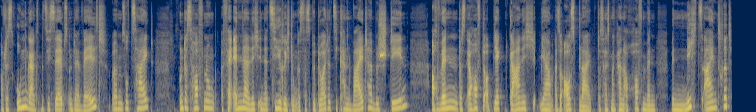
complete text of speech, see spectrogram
auch des Umgangs mit sich selbst und der Welt ähm, so zeigt. Und dass Hoffnung veränderlich in der Zielrichtung ist. Das bedeutet, sie kann weiter bestehen, auch wenn das erhoffte Objekt gar nicht, ja, also ausbleibt. Das heißt, man kann auch hoffen, wenn, wenn nichts eintritt.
